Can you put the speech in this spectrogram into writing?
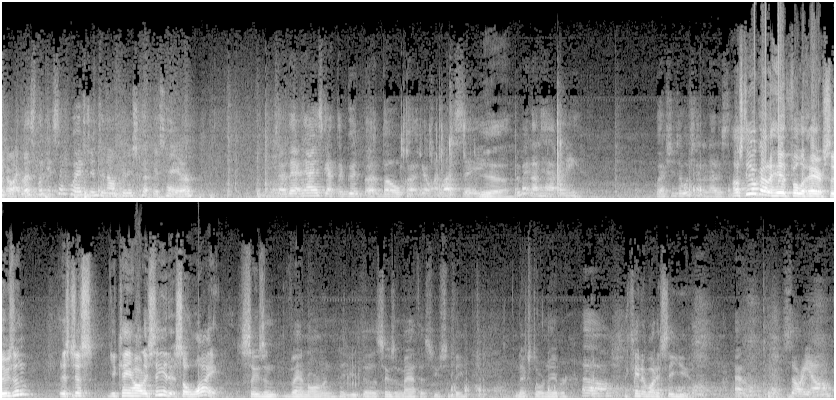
All right, let's look at some questions, and I'll finish cutting his hair. So that now he's got the good uh, bowl cut going. Let's see. Yeah. We may not have any questions. I wish I'd have noticed. I still got a head full of hair, Susan. It's just you can't hardly see it. It's so white. Susan Van Norman, uh, Susan Mathis used to be next door neighbor. Oh, I Can't nobody see you. oh, sorry, y'all.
